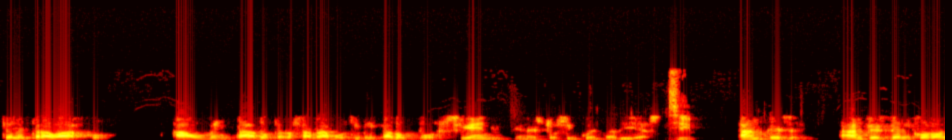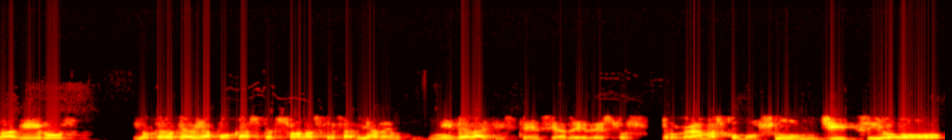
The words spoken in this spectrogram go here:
teletrabajo ha aumentado, pero se habrá multiplicado por 100 en estos 50 días. Sí. Antes, antes del coronavirus, yo creo que había pocas personas que sabían ni de la existencia de, de estos programas como Zoom, Jitsi o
